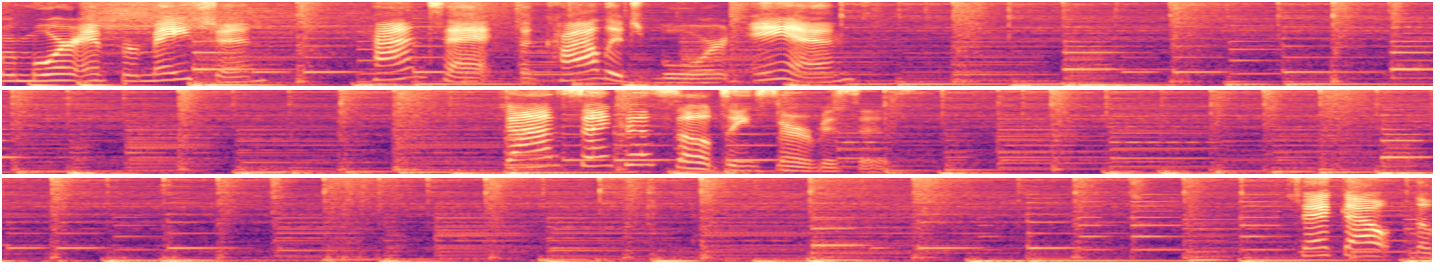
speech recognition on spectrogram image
For more information, contact the College Board and Johnson Consulting Services. Check out the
